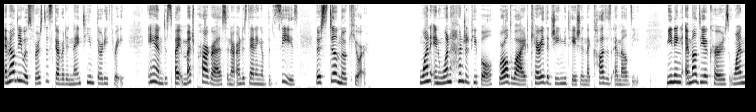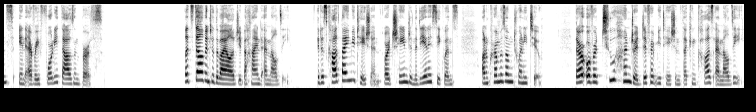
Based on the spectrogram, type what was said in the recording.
MLD was first discovered in 1933, and despite much progress in our understanding of the disease, there's still no cure. One in 100 people worldwide carry the gene mutation that causes MLD, meaning MLD occurs once in every 40,000 births. Let's delve into the biology behind MLD. It is caused by a mutation or a change in the DNA sequence on chromosome 22. There are over 200 different mutations that can cause MLD.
